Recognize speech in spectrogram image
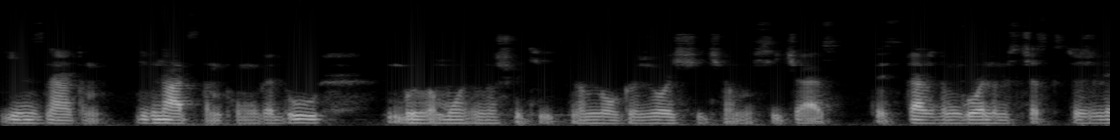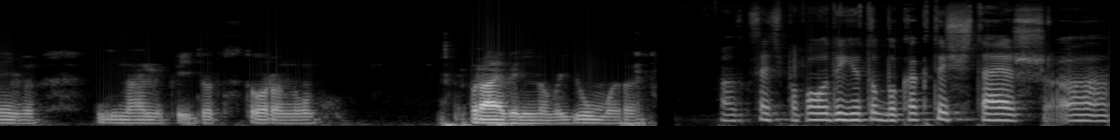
я не знаю, там в 12 году было можно шутить намного жестче, чем сейчас. То есть с каждым годом сейчас, к сожалению, динамика идет в сторону правильного юмора. А вот, кстати, по поводу Ютуба, как ты считаешь, э,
